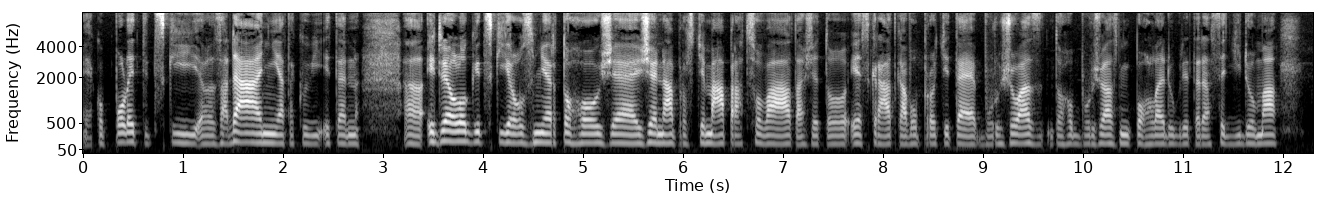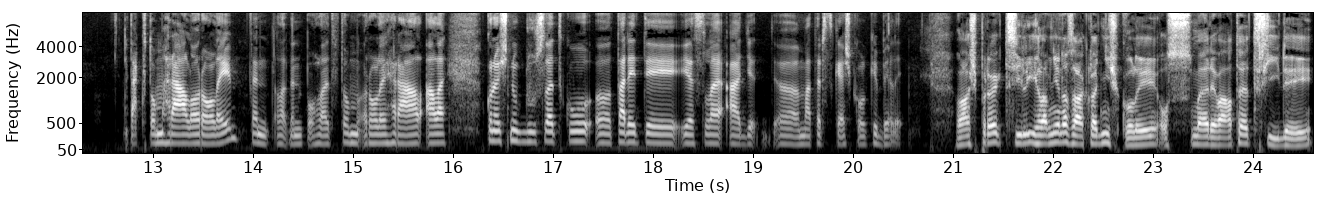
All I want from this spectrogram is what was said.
jako politický eh, zadání a takový i ten ideologický rozměr toho, že žena prostě má pracovat a že to je zkrátka oproti té buržoaz, toho buržoazní pohledu, kdy teda sedí doma tak v tom hrálo roli, ten, ten pohled v tom roli hrál, ale v konečném důsledku eh, tady ty jesle a dě, eh, mateřské školky byly. Váš projekt cílí hlavně na základní školy 8. 9. třídy,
